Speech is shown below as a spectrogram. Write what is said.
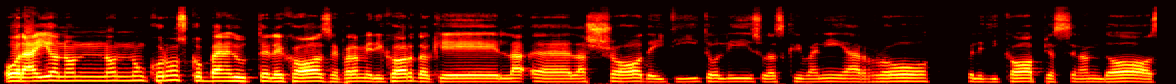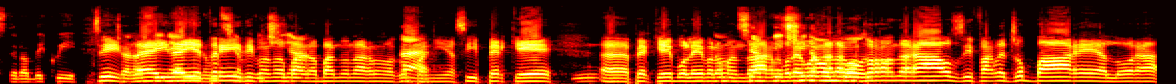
ora io non, non- non conosco bene tutte le cose, però mi ricordo che la, eh, lasciò dei titoli sulla scrivania a Raw, quelli di coppia se ne andò, queste robe qui. Sì, Cioè, lei, lei e si Triti quando abbandonarono la Eh. compagnia. Sì, perché, Mm. eh, perché volevano mandarla, volevano un contro Ronda Rousey, farle jobbare. Allora,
